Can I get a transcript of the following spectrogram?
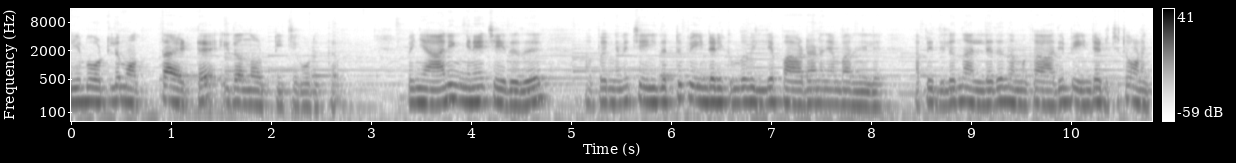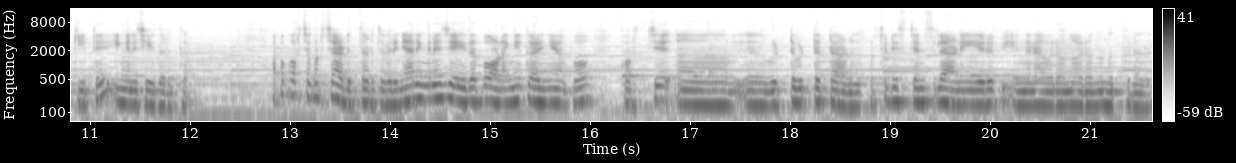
ഈ ബോട്ടിൽ മൊത്തമായിട്ട് ഇതൊന്ന് ഒട്ടിച്ച് കൊടുക്കുക. അപ്പം ഞാനിങ്ങനെ ചെയ്തത്. അപ്പോൾ ഇങ്ങനെ ചെയ്തിട്ട് പെയിന്റ് അടിക്കുമ്പോൾ വലിയ പാടാണ് ഞാൻ പറഞ്ഞില്ലേ? അപ്പോൾ ഇതിലും നല്ലത് നമുക്ക് ആദ്യം പെയിന്റ് അടിച്ചിട്ട് ഉണക്കിയിട്ട് ഇങ്ങനെ ചെയ്തെടുക്കുക. അപ്പോൾ കുറച്ച് കുറച്ച് അടുത്തടുത്ത് വരും. ഞാൻ ഇങ്ങനെ ചെയ്തപ്പോൾ ഉണങ്ങി കഴിഞ്ഞപ്പോൾ കുറച്ച് വിട്ട് വിട്ടിട്ടാണ്. കുറച്ച് ഡിസ്റ്റൻസിലാണ് ഈ ഒരു ഇങ്ങനെ ഓരോന്ന് ഓരോന്ന് നിൽക്കുന്നത്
